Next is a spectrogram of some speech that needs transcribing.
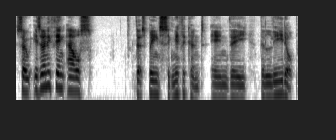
so, is there anything else that's been significant in the the lead up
